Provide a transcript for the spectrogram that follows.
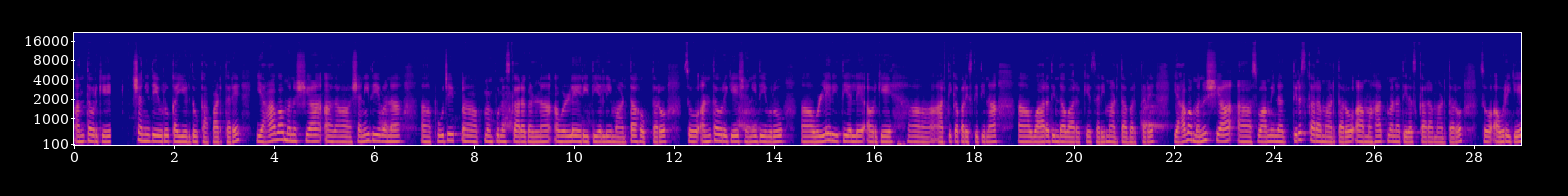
ಅಂಥವ್ರಿಗೆ ಶನಿದೇವರು ಕೈ ಹಿಡಿದು ಕಾಪಾಡ್ತಾರೆ. ಯಾವ ಮನುಷ್ಯ ಶನಿದೇವನ ಪೂಜೆ ಪುನಸ್ಕಾರಗಳನ್ನ ಒಳ್ಳೆಯ ರೀತಿಯಲ್ಲಿ ಮಾಡ್ತಾ ಹೋಗ್ತಾರೋ, ಸೊ ಅಂಥವರಿಗೆ ಶನಿದೇವರು ಒಳ್ಳೆ ರೀತಿಯಲ್ಲೇ ಅವ್ರಿಗೆ ಆರ್ಥಿಕ ಪರಿಸ್ಥಿತಿನ ವಾರದಿಂದ ವಾರಕ್ಕೆ ಸರಿ ಮಾಡ್ತಾ ಬರ್ತಾರೆ. ಯಾವ ಮನುಷ್ಯ, ಆ, ಸ್ವಾಮಿನ ತಿರಸ್ಕಾರ ಮಾಡ್ತಾರೋ, ಆ ಮಹಾತ್ಮನ ತಿರಸ್ಕಾರ ಮಾಡ್ತಾರೋ, ಸೊ ಅವರಿಗೆ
